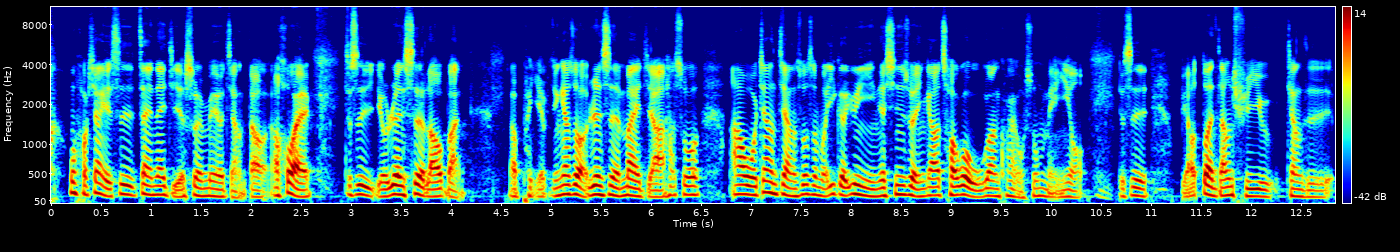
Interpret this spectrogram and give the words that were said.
我好像也是在那集的时候没有讲到。然后后来就是有认识的老板啊，也应该说认识的卖家，他说啊，我这样讲说什么一个运营的薪水应该要超过五万块，我说没有，就是不要断章取义这样子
